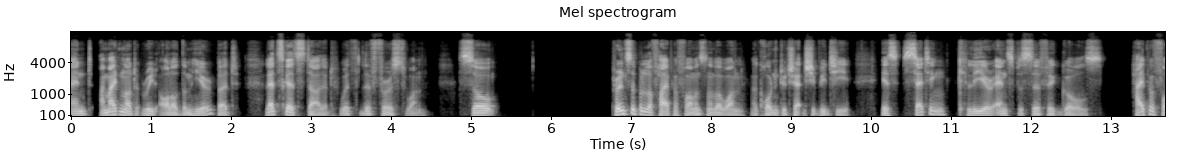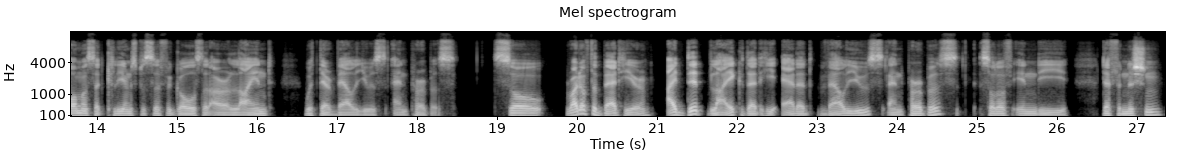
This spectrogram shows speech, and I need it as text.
And I might not read all of them here, but let's get started with the first one. So, principle of high performance number one, according to ChatGPT, is setting clear and specific goals. High performers set clear and specific goals that are aligned with their values and purpose. So, right off the bat here, I did like that he added values and purpose sort of in the definition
